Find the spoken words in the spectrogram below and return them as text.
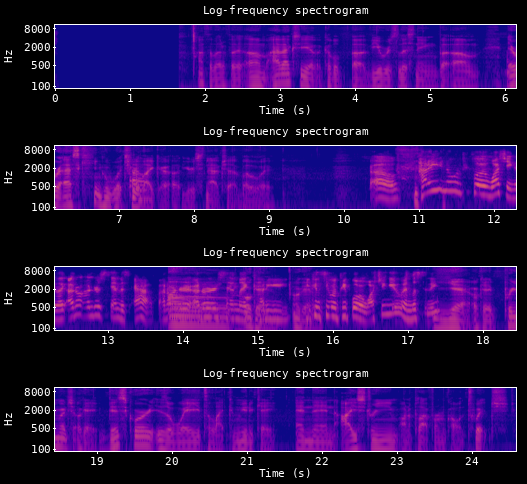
I feel it. I feel it. Um, I have actually a couple uh, viewers listening, but um, they were asking what's your Oh. like uh, your Snapchat, by the way. Oh, how do you know when people are watching? Like, I don't understand this app. I don't. Under, I don't Oh, understand. Like, how do you? okay. You can see when people are watching you and listening. Yeah. Okay. Pretty much. Okay. Discord is a way to like communicate, and then I stream on a platform called Twitch,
